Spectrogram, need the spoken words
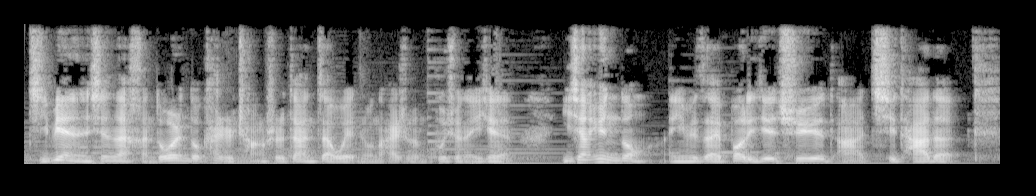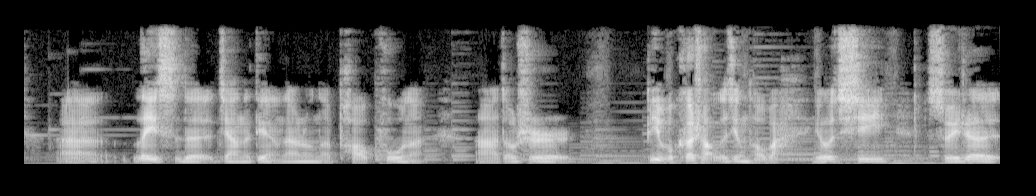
即便现在很多人都开始尝试，但在我眼中呢还是很酷炫的一些一项运动。因为在暴力街区啊，其他的呃类似的这样的电影当中呢，跑酷呢啊都是必不可少的镜头吧。尤其随着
